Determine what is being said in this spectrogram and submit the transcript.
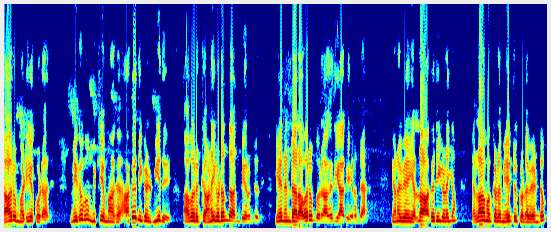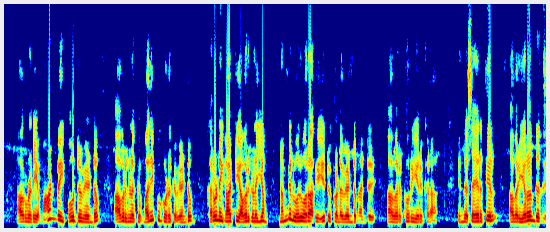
யாரும் அடியக்கூடாது மிகவும் முக்கியமாக அகதிகள் மீது அவருக்கு அணைகடந்த அன்பு இருந்தது. ஏனென்றால் அவரும் ஒரு அகதியாக இருந்தார். எனவே எல்லா அகதிகளையும் எல்லா மக்களும் ஏற்றுக்கொள்ள வேண்டும். அவர்களுடைய மாண்பை போற்ற வேண்டும். அவர்களுக்கு மதிப்பு கொடுக்க வேண்டும். கருணை காட்டி அவர்களையும் நம்மில் ஒருவராக ஏற்றுக்கொள்ள வேண்டும் என்று அவர் கூறியிருக்கிறார். இந்த செயலத்தில் அவர் இறந்தது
